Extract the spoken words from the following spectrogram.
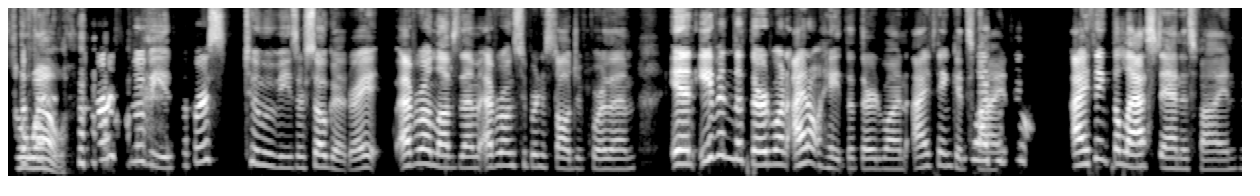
So The well. the first movies, the first two movies are so good, right? Everyone loves them. Everyone's super nostalgic for them. And even the third one, I don't hate the third one. I think it's fine. I think The Last Stand is fine.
